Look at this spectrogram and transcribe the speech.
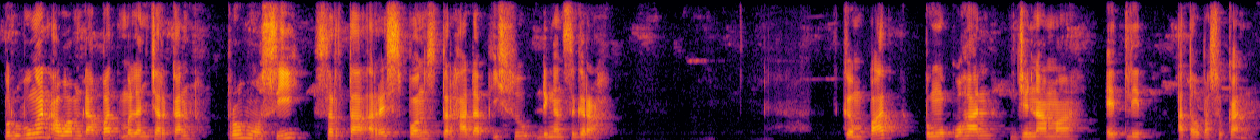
Perhubungan awam dapat melancarkan promosi serta respons terhadap isu dengan segera. Keempat, pengukuhan jenama atlet atau pasukan.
